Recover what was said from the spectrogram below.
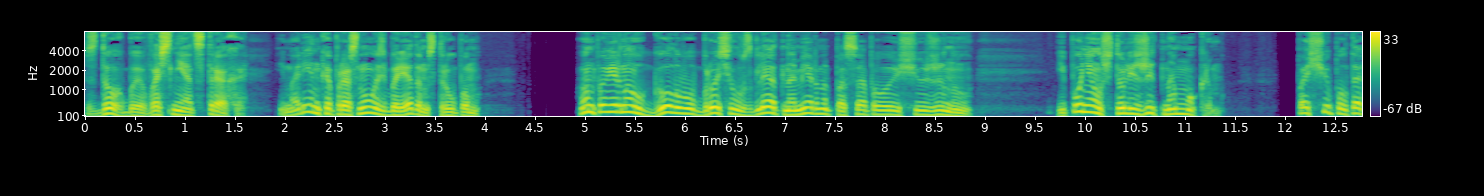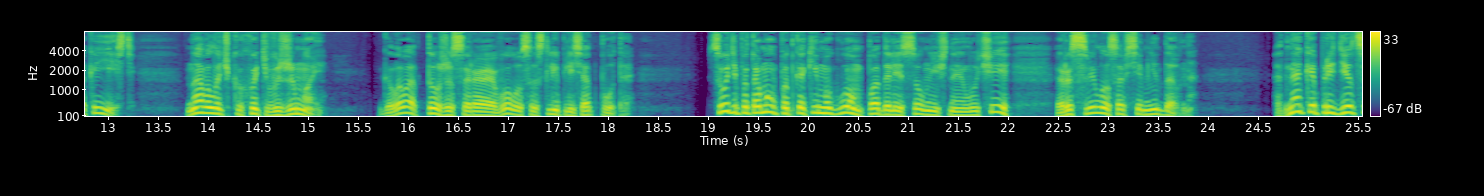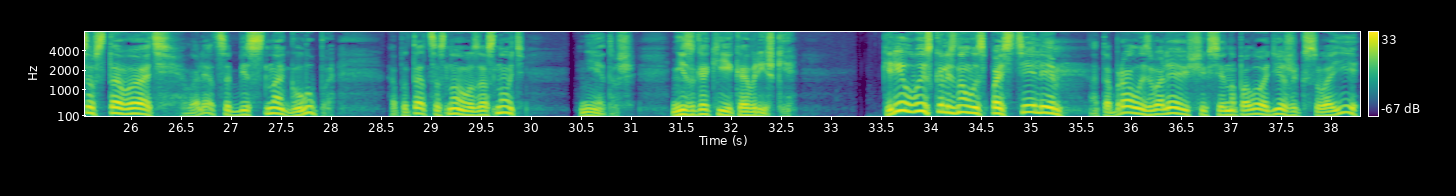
«Сдох бы во сне от страха». И Маринка проснулась бы рядом с трупом. Он повернул голову, бросил взгляд на мерно посапывающую жену и понял, что лежит на мокром. Пощупал так и есть. Наволочку хоть выжимай. Голова тоже сырая, волосы слиплись от пота. Судя по тому, под каким углом падали солнечные лучи, рассвело совсем недавно. Однако придется вставать, валяться без сна глупо — а пытаться снова заснуть? Нет уж, ни за какие ковришки. Кирилл выскользнул из постели, отобрал из валяющихся на полу одежек свои,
